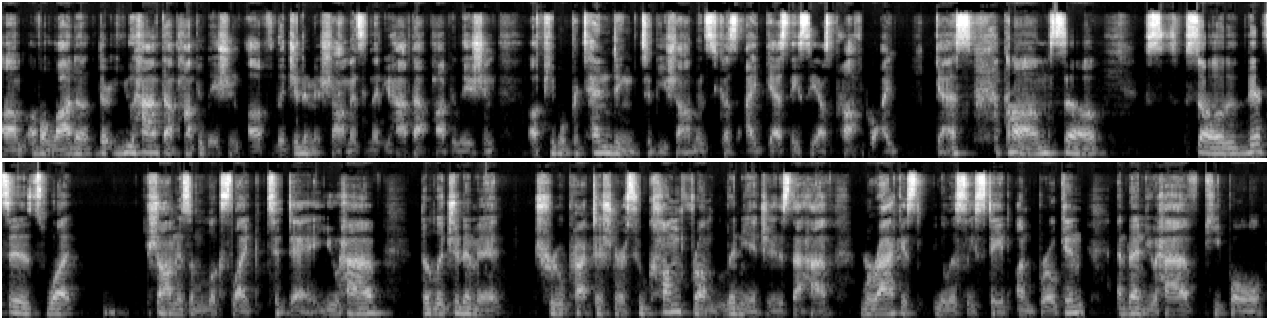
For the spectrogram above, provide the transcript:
Um, of a lot of there, you have that population of legitimate shamans, and then you have that population of people pretending to be shamans because I guess they see as profitable. I guess. Um, so so this is what shamanism looks like today. You have the legitimate true practitioners who come from lineages that have miraculously stayed unbroken. And then you have people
